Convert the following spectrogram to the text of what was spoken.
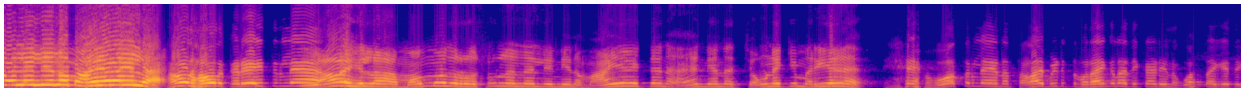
ಬಲ್ಲಿ ನಿನ್ನ ಮಾಯ ಇಲ್ಲ. ಹೌದ್ ಹೌದ್ ಕರೆ ಐತ್ರಿಲ್ಲ ಇಲ್ಲ ಮೊಹಮ್ಮದ್ ರಸೂಲನಲ್ಲಿ ನಿನ್ನ ಮಾಯ ಐತಾನ ನಿನ್ನ ಚೌಣಕಿ ಮರಿಯ? ಹೋತ್ರಲ್ಲ ಏನ ತಳ ಬಿಡಿತು ಬರಂಗಿಲ್ಲ ಅಧಿಕಾರಿ ಕಡೆ ಗೊತ್ತಾಗೈತಿ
